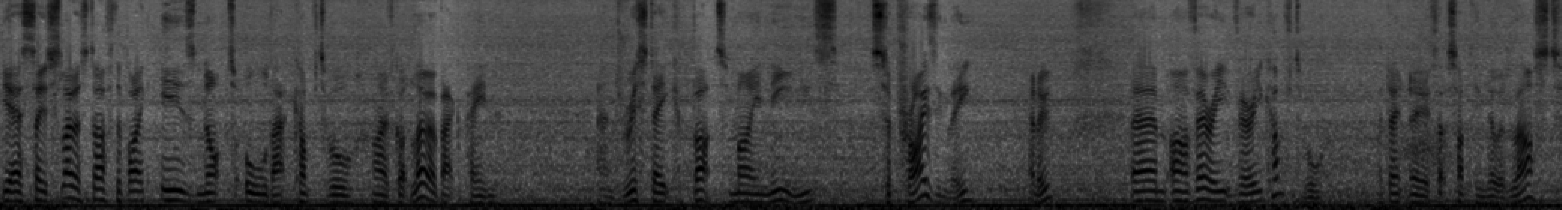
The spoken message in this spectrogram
Yeah, so slower stuff, the bike is not all that comfortable. I've got lower back pain and wrist ache, but my knees, surprisingly, hello, um, are very, very comfortable. I don't know if that's something that would last.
